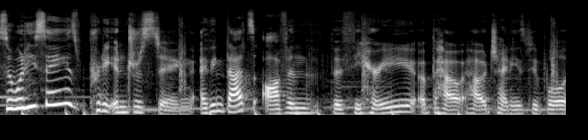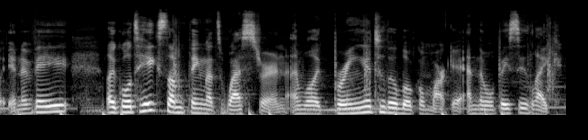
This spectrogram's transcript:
So what he's saying is pretty interesting. I think that's often the theory about how Chinese people innovate. Like we'll take something that's Western and we'll like bring it to the local market and then we'll basically like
